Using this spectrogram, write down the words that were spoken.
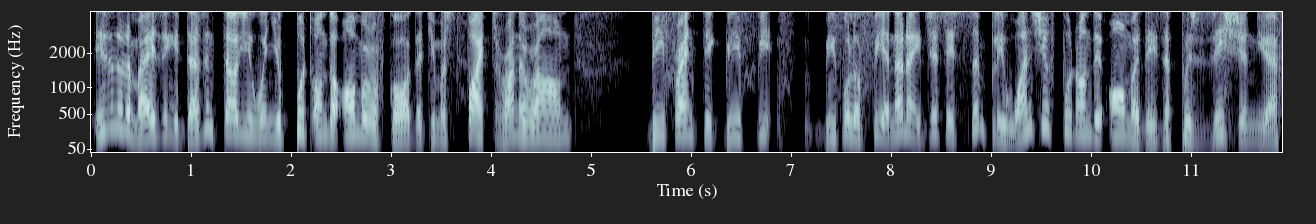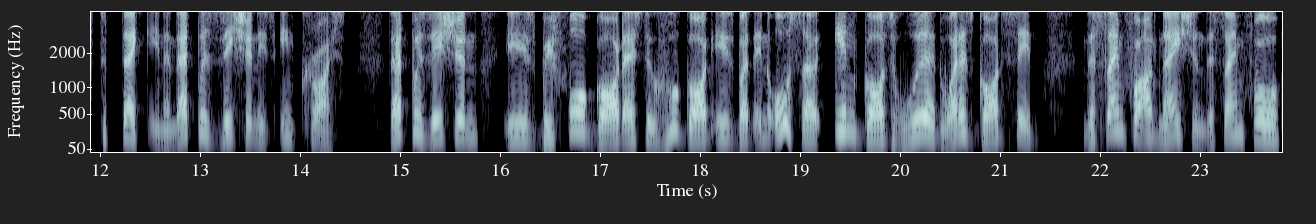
Isn't it amazing? It doesn't tell you when you put on the armor of God that you must fight, run around, be frantic, be, fe- be full of fear. No, no, it just says simply once you've put on the armor, there's a position you have to take in, and that position is in Christ. That position is before God as to who God is, but then also in God's word. What has God said? The same for our nation, the same for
